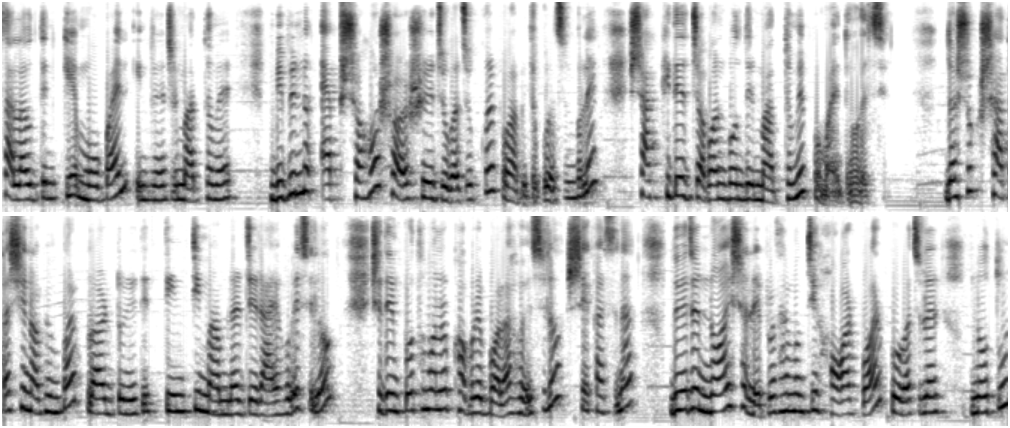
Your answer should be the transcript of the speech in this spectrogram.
সালাউদ্দিনকে মোবাইল, ইন্টারনেটের মাধ্যমে বিভিন্ন অ্যাপ সহ সরাসরি যোগাযোগ করে প্রভাবিত করেছেন বলে সাক্ষীদের জবানবন্দির মাধ্যমে প্রমাণিত হয়েছে। দর্শক, সাতাশে নভেম্বর প্লট দুর্নীতির তিনটি মামলার যে রায় হয়েছিল, সেদিন প্রথম আলোর খবরে বলা হয়েছিল, শেখ হাসিনা দুই হাজার নয় সালে প্রধানমন্ত্রী হওয়ার পর পূর্বাচলের নতুন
